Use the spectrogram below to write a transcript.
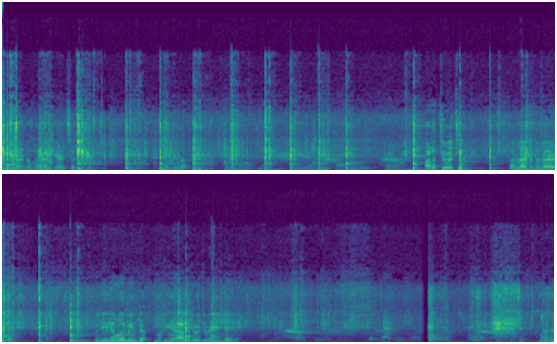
നന്നായിട്ടൊന്ന് ഇളക്കി വെച്ച് നമുക്കിത് അടച്ചു വെച്ച് നല്ലതായിട്ടൊന്ന് വേകട്ടെ ഒരു ഇരുപത് മിനിറ്റ് നമുക്കിങ്ങനെ അടച്ചു വെച്ച് വേവിക്കാം ഇത്. അങ്ങനെ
